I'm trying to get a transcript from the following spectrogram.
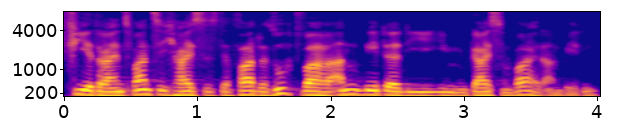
4,23 heißt es, der Vater sucht wahre Anbeter, die ihm Geist und Wahrheit anbeten.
